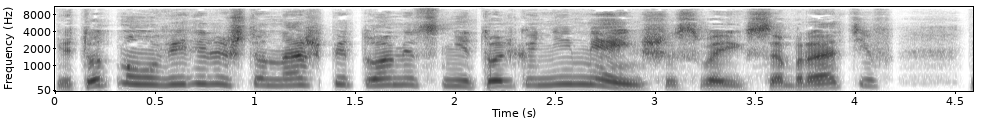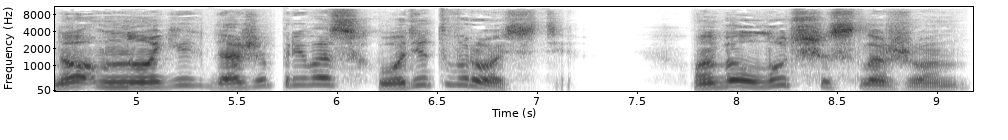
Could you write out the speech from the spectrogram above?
И тут мы увидели, что наш питомец не только не меньше своих собратьев, но многих даже превосходит в росте. Он был лучше сложен,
